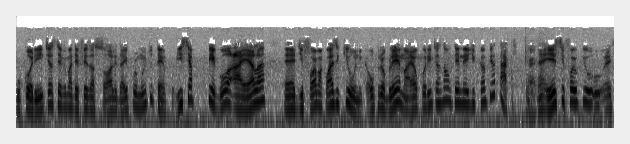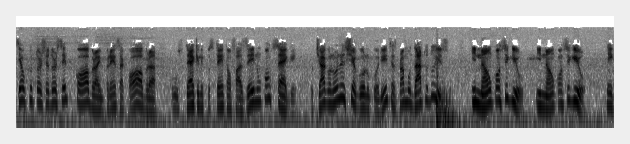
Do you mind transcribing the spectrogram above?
o Corinthians teve uma defesa sólida aí por muito tempo e se apegou a ela é, de forma quase que única. O problema é o Corinthians não ter meio de campo e ataque. É. Né? Esse foi o que o, esse é o que o torcedor sempre cobra, a imprensa cobra, os técnicos tentam fazer e não conseguem. O Thiago Nunes chegou no Corinthians para mudar tudo isso e não conseguiu e não conseguiu. Tem,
